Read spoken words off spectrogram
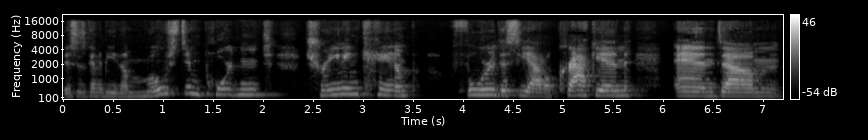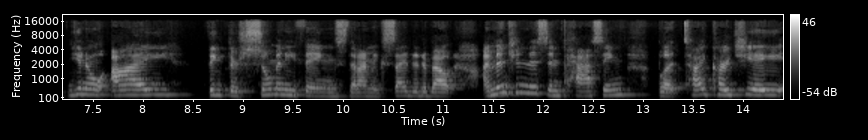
this is going to be the most important training camp for the Seattle Kraken. And um, you know, I think there's so many things that I'm excited about. I mentioned this in passing, but Ty Kartye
